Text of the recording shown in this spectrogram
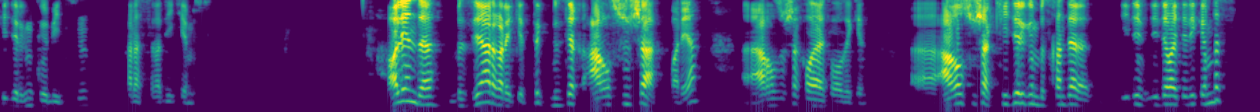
кедергінің көбейтісін қарастырады екенбіз ал енді бізде ары қарай кеттік. Бізде ағылшынша бар иә. Ағылшынша қалай айтылады екен? Ағылшынша кедергіні біз қандай не деп айтады екенбіз?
